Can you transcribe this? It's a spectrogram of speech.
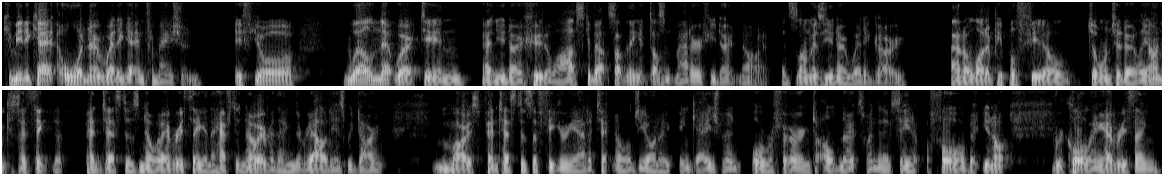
communicate or know where to get information. If you're well networked in and you know who to ask about something, it doesn't matter if you don't know it, as long as you know where to go. And a lot of people feel daunted early on because they think that pen testers know everything and they have to know everything. The reality is we don't. Most pen testers are figuring out a technology on an engagement or referring to old notes when they've seen it before, but you're not recalling everything.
